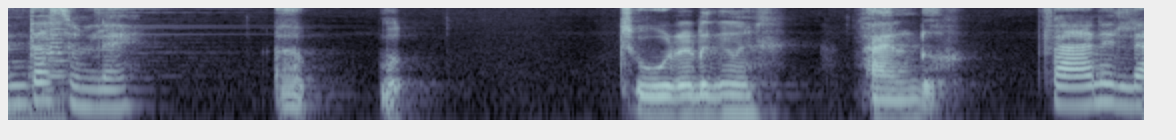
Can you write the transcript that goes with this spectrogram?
എന്താ സുനിലേ? ചൂടെടുക്കണ്. ഫാൻ ഉണ്ടോ ഫാനില്ല.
